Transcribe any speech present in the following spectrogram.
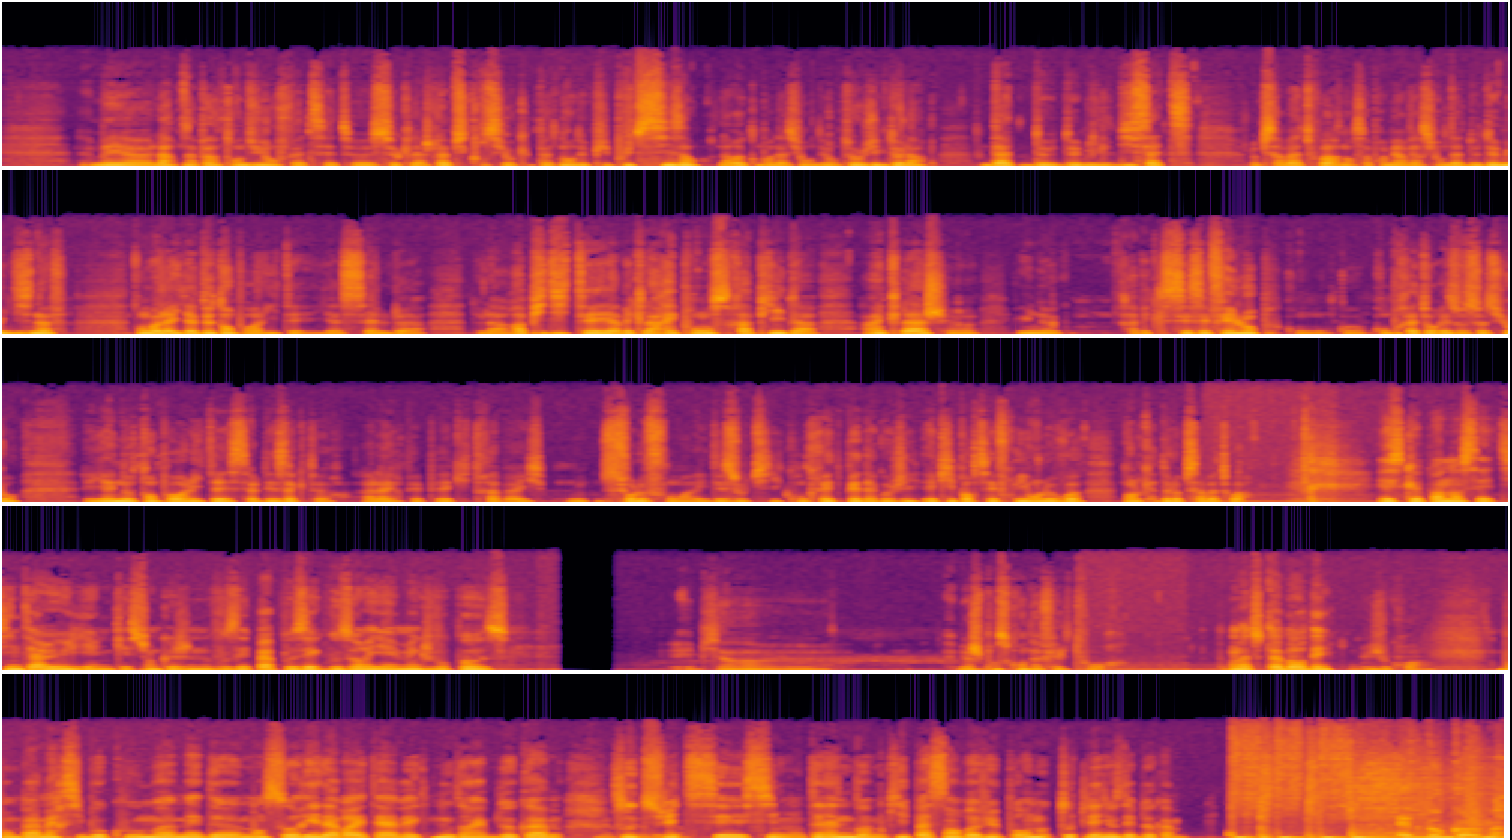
Mais euh, l'ARP n'a pas entendu en fait cette, euh, ce clash-là, puisqu'on s'y occupe maintenant depuis plus de six ans. La recommandation déontologique de l'ARP date de 2017. L'Observatoire, dans sa première version, date de 2019. Donc voilà, il y a deux temporalités. Il y a celle de la, rapidité, avec la réponse rapide à un clash, euh, une avec ces effets loupes qu'on prête aux réseaux sociaux. Et il y a une autre temporalité, celle des acteurs à la RPP qui travaillent sur le fond avec des outils concrets de pédagogie et qui portent ses fruits, on le voit dans le cadre de l'Observatoire. Est-ce que pendant cette interview, il y a une question que je ne vous ai pas posée que vous auriez aimé que je vous pose? Eh bien, euh, eh bien je pense qu'on a fait le tour. On a tout abordé? Oui, je crois. Bon, bah merci beaucoup Mohamed Mansouri d'avoir été avec nous dans Hebdocom. tout de suite, c'est Simon Tenenbaum qui passe en revue pour nous toutes les news d'Hebdocom. Hebdocom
